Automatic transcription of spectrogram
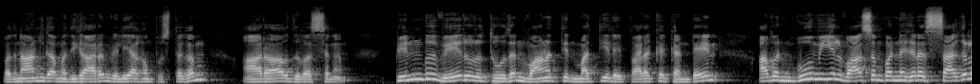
பதினான்காம் அதிகாரம் வெளியாகும் புஸ்தகம் ஆறாவது வசனம். பின்பு வேறொரு தூதன் வானத்தின் மத்தியிலே பறக்க கண்டேன். அவன் பூமியில் வாசம் பண்ணுகிற சகல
